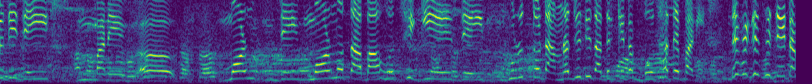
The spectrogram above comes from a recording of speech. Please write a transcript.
যদি যেই মানে মর্ম, যেই মর্মতা বা হচ্ছে গিয়ে যেই গুরুত্বটা আমরা যদি তাদেরকে এটা বোঝাতে পারি, দেখা গেছে যে এটা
